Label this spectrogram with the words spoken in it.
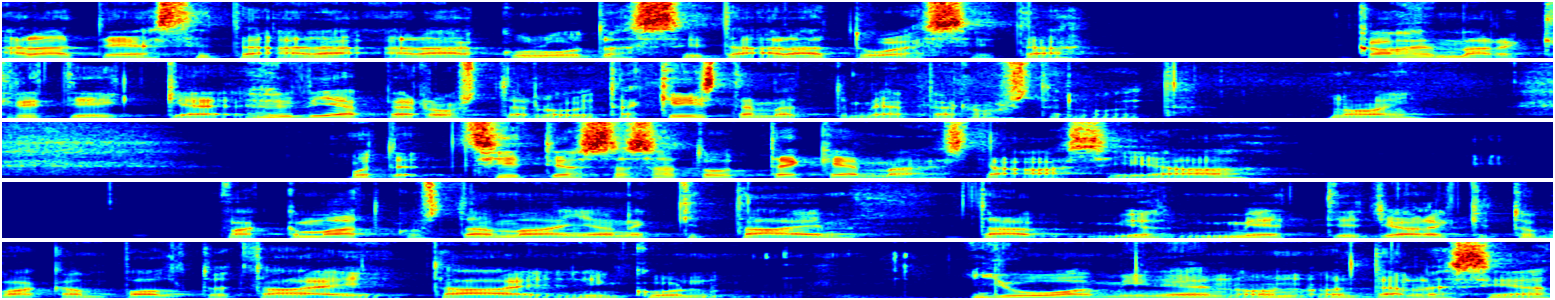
älä tee sitä, älä, älä kuluta sitä, älä tue sitä. Kauhean määrä kritiikkiä, hyviä perusteluita, kiistämättömiä perusteluita. Noin. Mutta sitten jos sä satut tekemään sitä asiaa, vaikka matkustamaan jonnekin tai, tai miettii, että jollekin tupakan poltto tai, tai niin kuin juominen on, on tällaisia,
